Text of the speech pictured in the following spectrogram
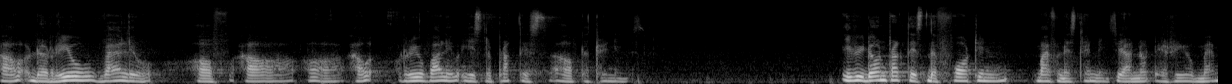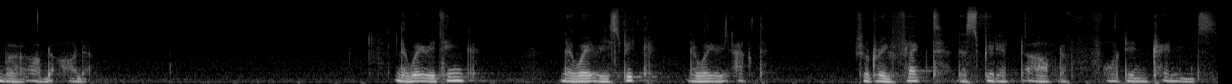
our, the real value of our, uh, our real value is the practice of the trainings. If we don't practice the 14 mindfulness trainings, you are not a real member of the order. The way we think, the way we speak, the way we act should reflect the spirit of the 14 trainings.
